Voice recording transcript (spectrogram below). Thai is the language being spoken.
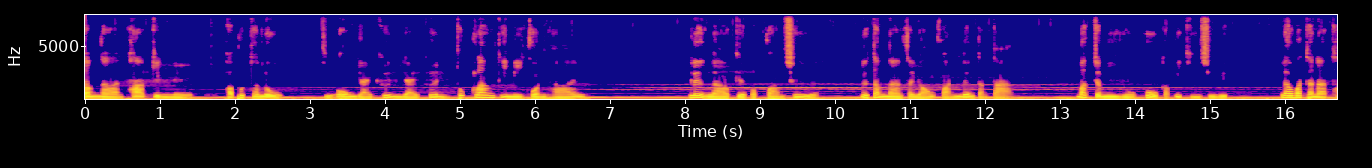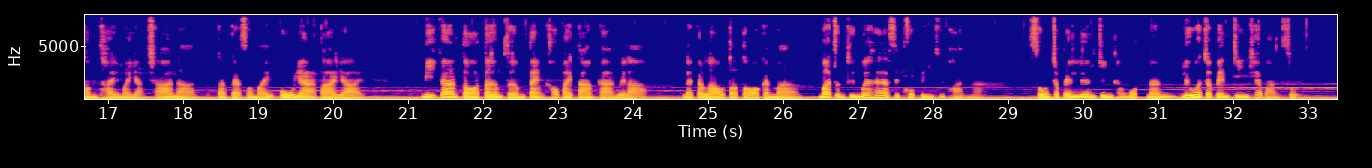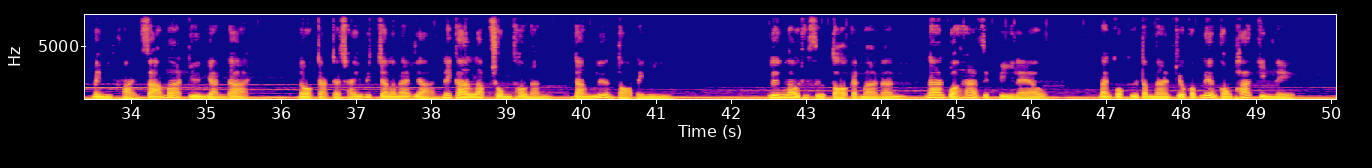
ตำนานพระกินเนรพระพุทธรูปที่องค์ใหญ่ขึ้นใหญ่ขึ้นทุกครั้งที่มีคนหาย เรื่องราวเกี่ยวกับความเชื่อ หรือตำนานสยองขวัญเรื่องต่างๆ มักจะมีอยู่คู่กับวิถีชีวิต และวัฒนธรรมไทยมาอย่างช้านาน ตั้งแต่สมัยปู่ย่าตายาย มีการต่อเติมเสริมแต่งเข้าไปตามกาลเวลา และก็เล่าต่อๆกันมา มาจนถึงเมื่อ 50 กว่าปีที่ผ่านมา ส่วนจะเป็นเรื่องจริงทั้งหมดนั้น หรือว่าจะเป็นจริงแค่บางส่วน ไม่มีใครสามารถยืนยันได้ นอกจากจะใช้วิจารณญาณในการรับชมเท่านั้น ดังเรื่องต่อไปนี้ เรื่องเล่าที่สืบต่อกันมานั้น นานกว่า 50 ปีแล้ว นั่นก็คือตำนานเกี่ยวกับเรื่องของพระกินเนร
